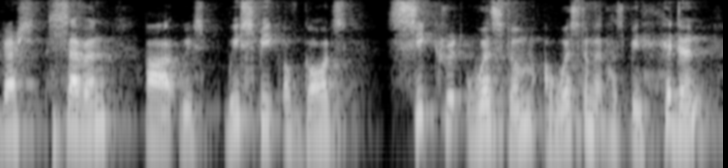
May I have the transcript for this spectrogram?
verse 7, uh, we, we speak of God's secret wisdom, a wisdom that has been hidden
